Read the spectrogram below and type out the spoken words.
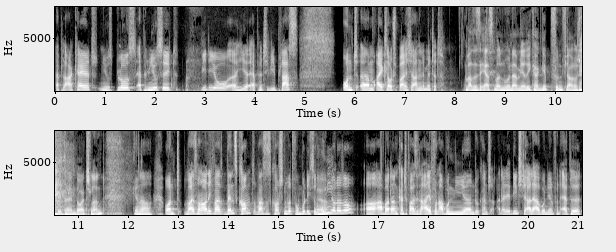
Apple Arcade, News Plus, Apple Music, Video, äh, hier Apple TV Plus und ähm, iCloud-Speicher Unlimited. Was es erstmal nur in Amerika gibt, fünf Jahre später in Deutschland. Genau. Und weiß man auch nicht, wenn es kommt, was es kosten wird, vermutlich so ein Ja. Huni oder so. Äh, aber dann kannst du quasi ein iPhone abonnieren, du kannst deine Dienste alle abonnieren von Apple.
